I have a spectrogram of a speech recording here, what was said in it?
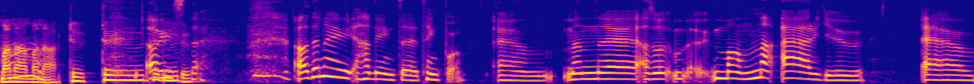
Manna Manna. Du, du, du, Ja, just det. Ja, den här hade jag inte tänkt på. Ehm, men eh, alltså, manna är ju... eh,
